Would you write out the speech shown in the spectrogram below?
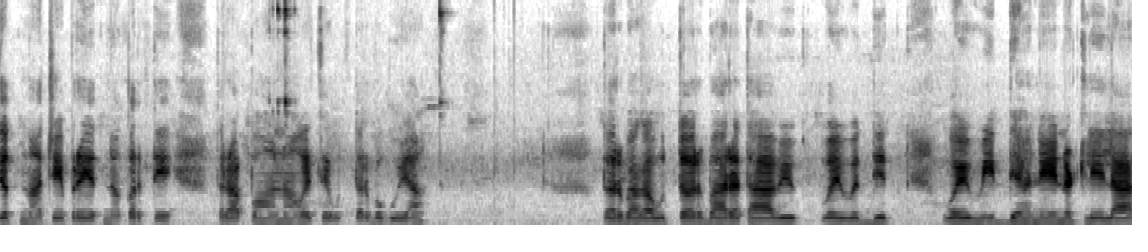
जतनाचे प्रयत्न करते. तर आपण याचे उत्तर बघूया. तर बघा उत्तर भारत हा वि वैविध्यत वैविध्याने नटलेला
